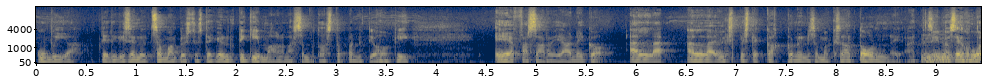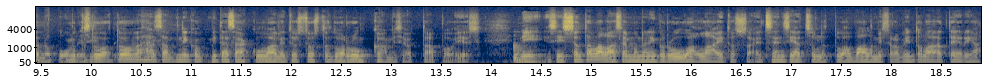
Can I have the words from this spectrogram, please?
kuvia tietenkin se nyt saman pystyisi tekemään nyt digimaailmassa, mutta ostapa nyt johonkin EF-sarjaa niin L, L1.2, niin se maksaa tonneja. Että mm. siinä on se mutta, huono puoli. Mutta tuo, tuo on vähän niin kuin, mitä sä kuvailit, jos tuosta tuo runkkaamisen ottaa pois. Niin siis se on tavallaan semmoinen niin ruoanlaitossa, että sen sijaan, että sulle tuo valmis ravintolaateria,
